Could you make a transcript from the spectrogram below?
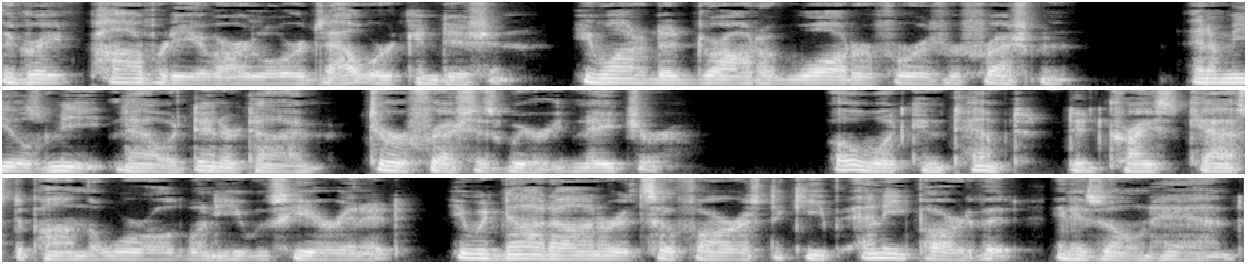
The great poverty of our Lord's outward condition. He wanted a draught of water for his refreshment, and a meal's meat now at dinner time to refresh his wearied nature. Oh, what contempt did Christ cast upon the world when he was here in it. He would not honor it so far as to keep any part of it in his own hand.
